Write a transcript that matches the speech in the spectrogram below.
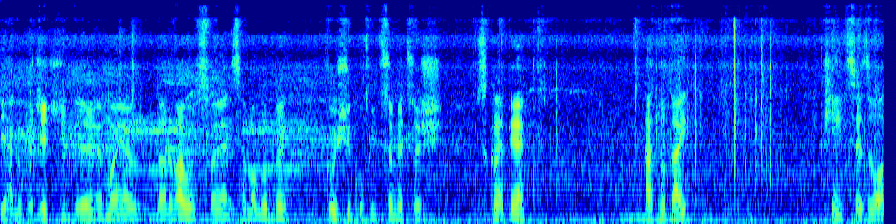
jakby dzieci e, moje dorwały w swoje ręce, mogłyby pójść i kupić sobie coś w sklepie. A tutaj 500 zł.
